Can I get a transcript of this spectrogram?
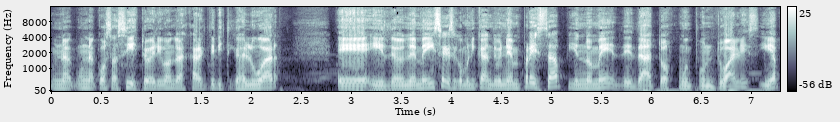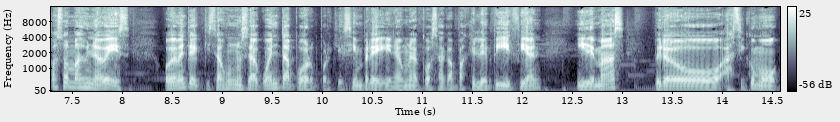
una, una cosa así, estoy averiguando las características del lugar, eh, y donde me dice que se comunican de una empresa pidiéndome de datos muy puntuales. Y me ha pasado más de una vez. Obviamente quizás uno se da cuenta por, porque siempre en alguna cosa capaz que le pifian y demás, pero así como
